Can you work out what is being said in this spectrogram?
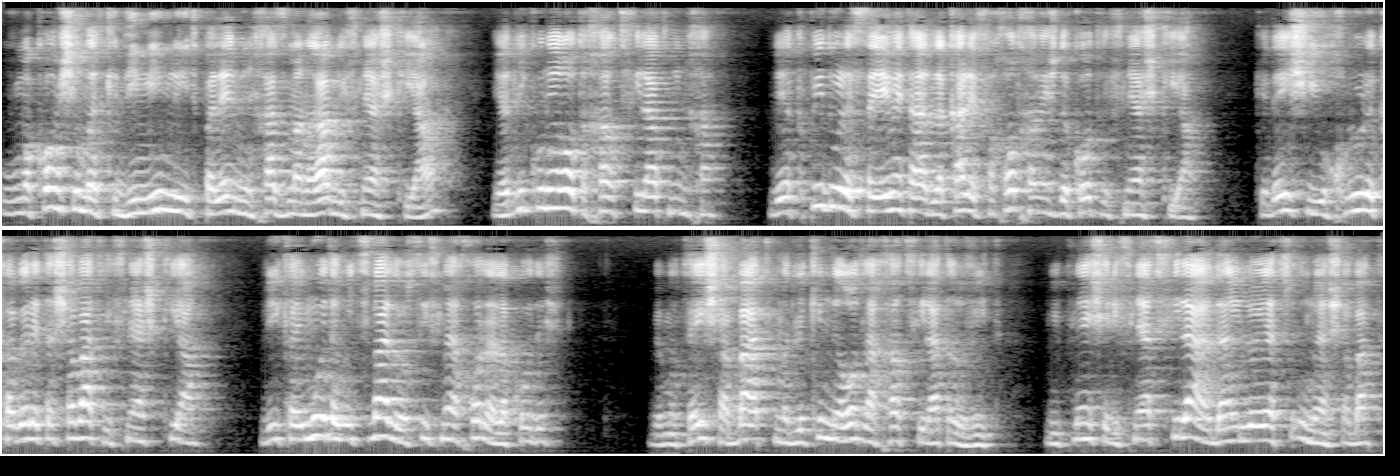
ובמקום שמקדימים להתפלל מנחה זמן רב לפני השקיעה, ידליקו נרות אחר תפילת מנחה, ויקפידו לסיים את ההדלקה לפחות חמש דקות לפני השקיעה, כדי שיוכלו לקבל את השבת לפני השקיעה, ויקיימו את המצווה להוסיף מהחול על הקודש. במוצאי שבת מדליקים נרות לאחר תפילת ערבית, מפני שלפני התפילה עדיין לא יצאו מהשבת.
